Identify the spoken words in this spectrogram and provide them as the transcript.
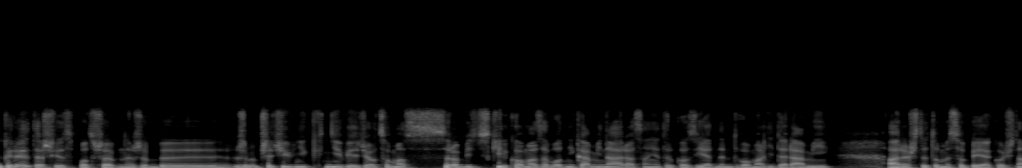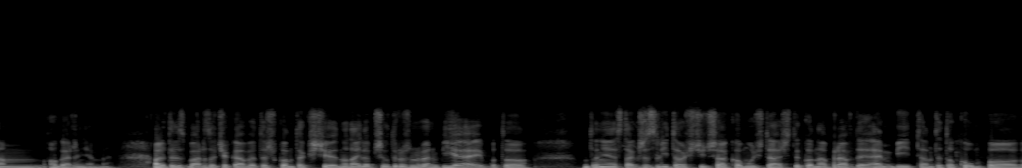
gry też jest potrzebny, żeby, żeby przeciwnik nie wiedział, co ma zrobić z kilkoma zawodnikami naraz, a nie tylko z jednym, dwoma liderami, a resztę to my sobie jakoś tam ogarniemy. Ale to jest bardzo ciekawe też w kontekście no, najlepszych drużyn w NBA, bo to, to nie jest tak, że z litości trzeba komuś dać, tylko naprawdę Embiid, Antetokounmpo,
